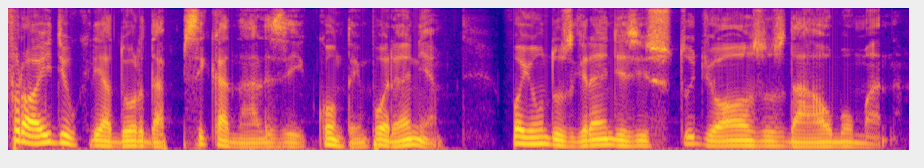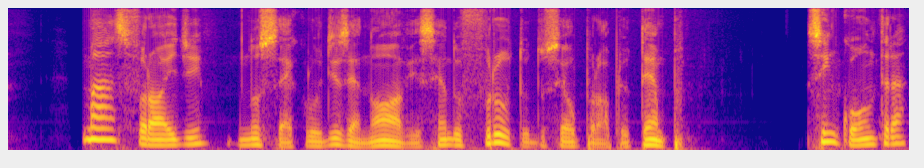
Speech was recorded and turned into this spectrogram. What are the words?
Freud, o criador da psicanálise contemporânea, foi um dos grandes estudiosos da alma humana. Mas Freud, no século XIX, sendo fruto do seu próprio tempo, se encontra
